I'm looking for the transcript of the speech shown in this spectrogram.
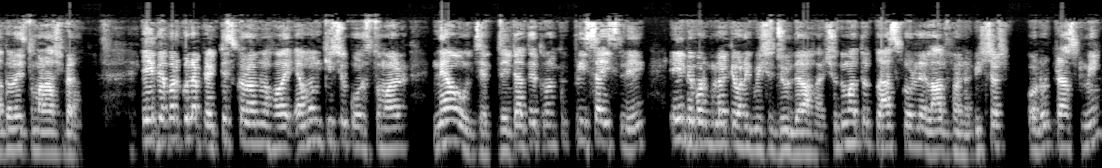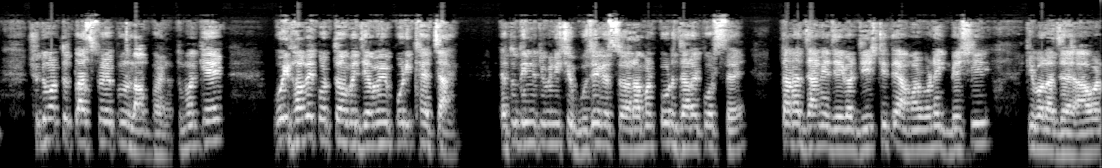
আদারওয়াইজ তোমার আসবে না। এই ব্যাপারগুলো প্র্যাকটিস করানো হয় এমন কিছু কোর্স তোমার নেওয়া উচিত, যেটাতে তোমার খুব প্রিসাইসলি এই ব্যাপারগুলোকে অনেক বেশি জোর দেওয়া হয়। শুধুমাত্র ক্লাস করলে লাভ হয় না, বিশ্বাস করো ট্রাস্ট মি শুধুমাত্র ক্লাস করে কোনো লাভ হয় না। তোমাকে ওইভাবে করতে হবে যেভাবে পরীক্ষায় চায়। এতদিনে তুমি নিশ্চয়ই বুঝে গেছো, আর আমার কোর্স যারা করছে, তারা জানে যে এবার জিএসটিতে আমার অনেক বেশি, কি বলা যায়, আমার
